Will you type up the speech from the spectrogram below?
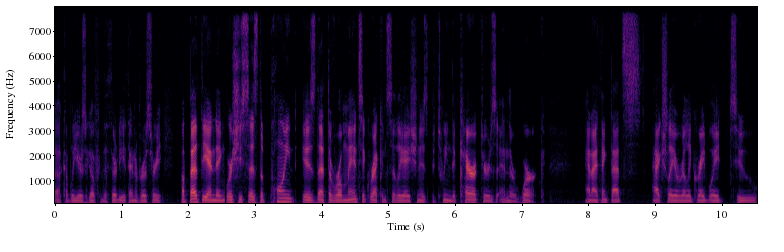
a couple years ago for the 30th anniversary, about the ending, where she says the point is that the romantic reconciliation is between the characters and their work, and I think that's actually a really great way to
